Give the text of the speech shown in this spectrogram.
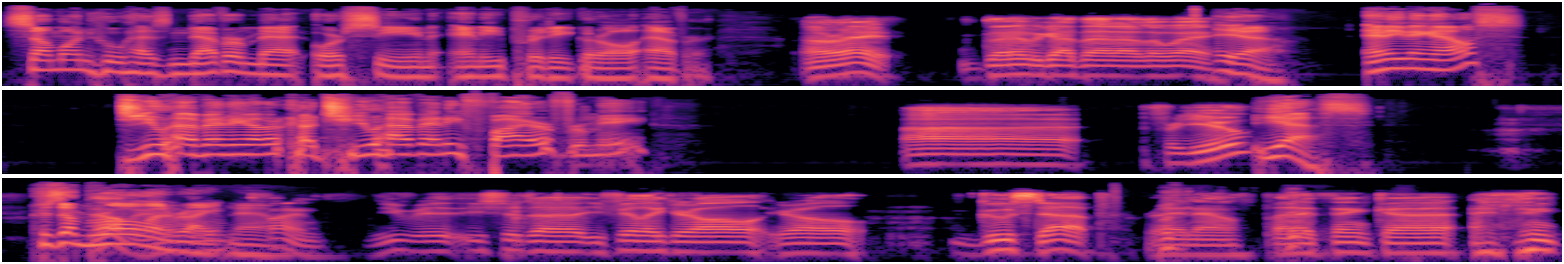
Someone who has never met or seen any pretty girl ever. All right. Glad we got that out of the way. Yeah. Anything else? Do you have any other? cut? Do you have any fire for me? Uh, for you? Yes. Because I'm No, rolling man, right now. Fine. You you should uh you feel like you're all you're all goosed up right now, but I think uh I think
